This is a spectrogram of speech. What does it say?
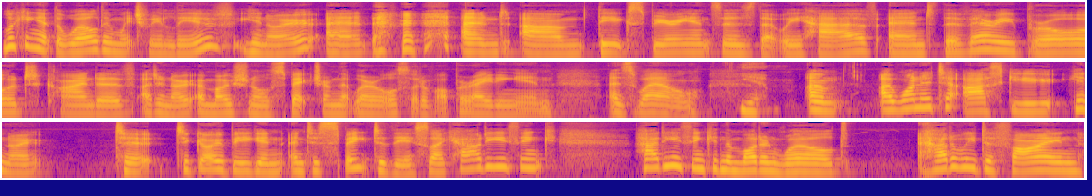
looking at the world in which we live. You know, and and um, the experiences that we have, and the very broad kind of I don't know emotional spectrum that we're all sort of operating in as well. Yeah. Um, I wanted to ask you, you know, to to go big and, and to speak to this. Like, how do you think? How do you think in the modern world how do we define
